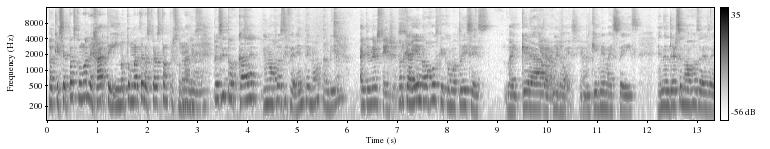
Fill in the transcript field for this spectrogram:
para que sepas cómo alejarte y no tomarte las cosas tan personales. Pero es que cada enojo es diferente, ¿no? También. I think there's stages. Porque hay enojos que como tú dices, like get out, out of you my know, face, yeah. give me my space. And then there's enojos that is like,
